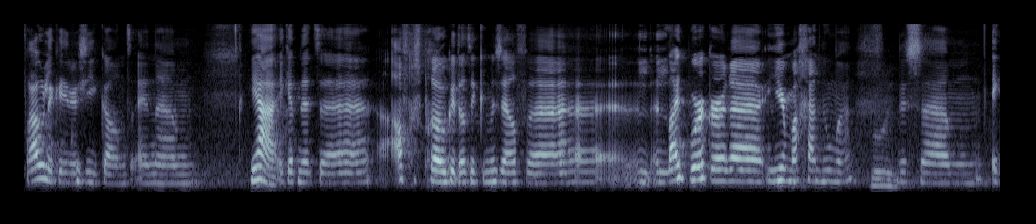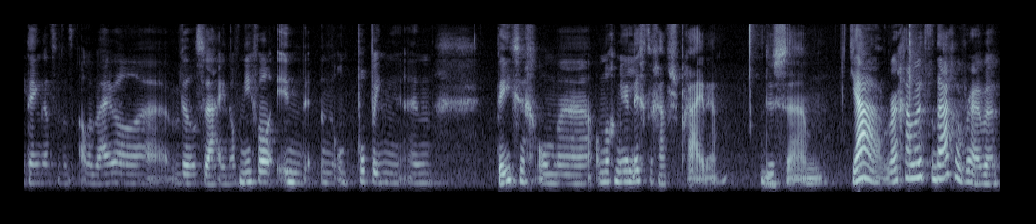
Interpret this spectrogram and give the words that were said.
vrouwelijke energiekant. En ehm, ja, ik heb net eh, afgesproken dat ik mezelf eh, een, een lightworker eh, hier mag gaan noemen. mooi. Dus ehm, ik denk dat we dat allebei wel wil zijn. Of in ieder geval in de- een ontpopping en bezig om, om nog meer licht te gaan verspreiden. Dus ehm, ja, waar gaan we het vandaag over hebben?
